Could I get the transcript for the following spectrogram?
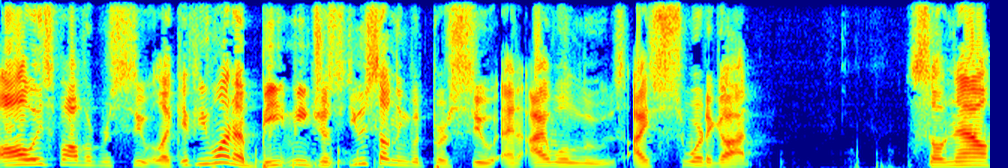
always fall for pursuit. Like, if you want to beat me, just use something with pursuit, and I will lose. I swear to God. So now,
